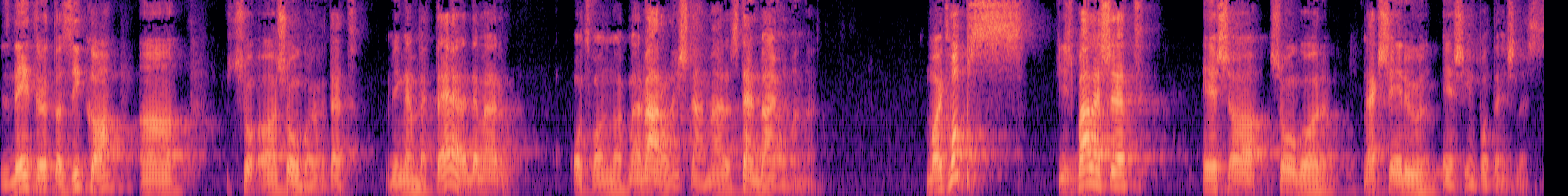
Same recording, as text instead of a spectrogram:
Ez létrejött a zika a, so, a sógorra. Tehát még nem vette el, de már ott vannak, már várólistán, már standby-on vannak. Majd hopsz, kis baleset, és a sógor megsérül, és impotens lesz.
